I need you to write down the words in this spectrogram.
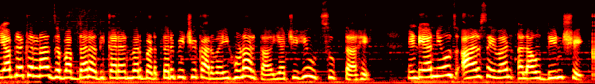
या प्रकरणात जबाबदार अधिकाऱ्यांवर बडतर्फीची कारवाई होणार का याचीही उत्सुकता आहे. India news R seven Alauddin Sheikh.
